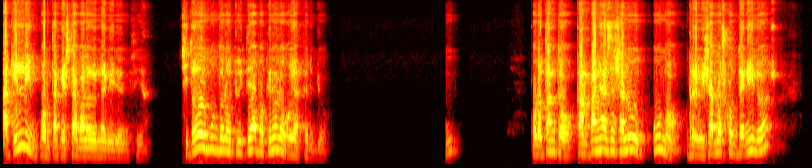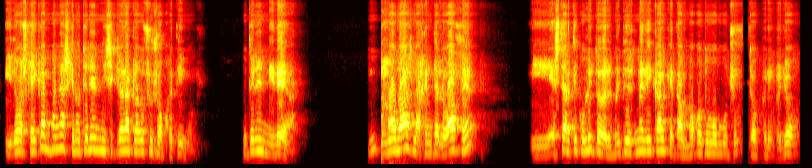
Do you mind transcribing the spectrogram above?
¿a quién le importa que esté avalado en la evidencia? Si todo el mundo lo tuitea, ¿por qué no lo voy a hacer yo? ¿Mm? Por lo tanto, campañas de salud, uno, revisar los contenidos, y dos, que hay campañas que no tienen ni siquiera claros sus objetivos. No tienen ni idea. Modas, la gente lo hace, y este articulito del British Medical, que tampoco tuvo mucho, creo yo,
